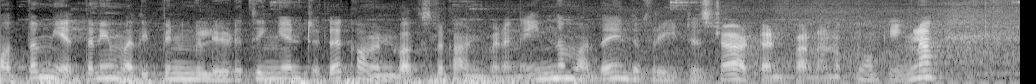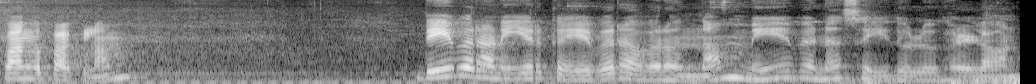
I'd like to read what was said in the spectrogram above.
மொத்தம் எத்தனை மதிப்பெண்கள் எடுத்தீங்கன்றதை கமெண்ட் பாக்ஸில் கமெண்ட் பண்ணுங்கள் இந்த மாதிரி தான் இந்த ஃப்ரீ டெஸ்ட்டை அட்டன் பண்ணணும் ஓகேங்களா? வாங்க பார்க்கலாம். தேவரணையர் கயவர் அவரந்தாம் மேவன செய்தொழுகளான்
